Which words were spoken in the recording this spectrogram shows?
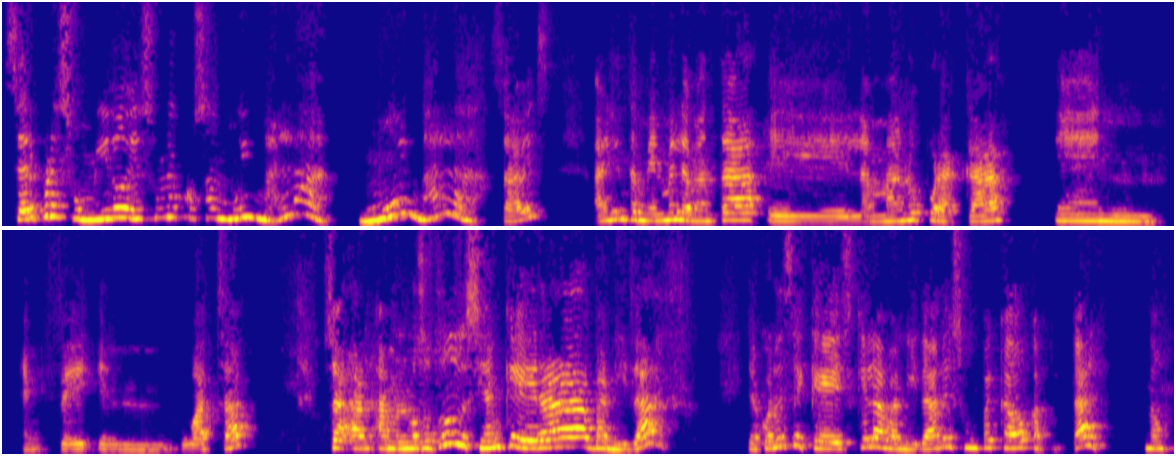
ser presumido es una cosa muy mala, muy mala, ¿sabes? Alguien también me levanta eh, la mano por acá en, en, en WhatsApp. O sea, a, nosotros nos decían que era vanidad. Y acuérdense que es que la vanidad es un pecado capital. No.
